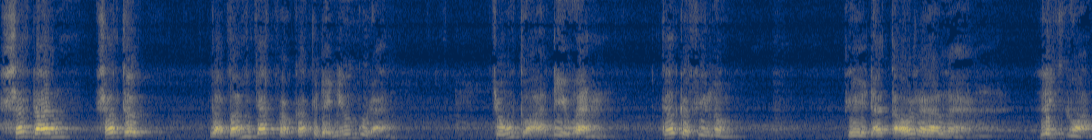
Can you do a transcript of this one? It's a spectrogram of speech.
xác đáng, xác thực và bám chắc vào các cái định hướng của đảng, chủ tọa điều hành các cái phiên họp. Thì đã tỏ ra là linh hoạt,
